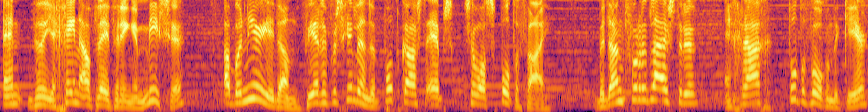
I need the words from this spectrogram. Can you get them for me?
En wil je geen afleveringen missen? Abonneer je dan via de verschillende podcast-apps zoals Spotify. Bedankt voor het luisteren en graag tot de volgende keer.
